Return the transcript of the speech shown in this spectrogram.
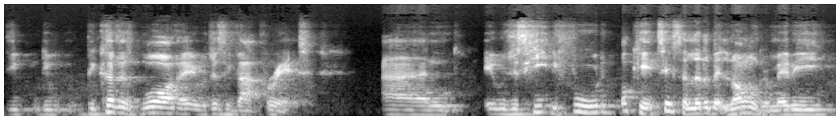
the, the, because it's water, it will just evaporate, and it will just heat the food. Okay, it takes a little bit longer, maybe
